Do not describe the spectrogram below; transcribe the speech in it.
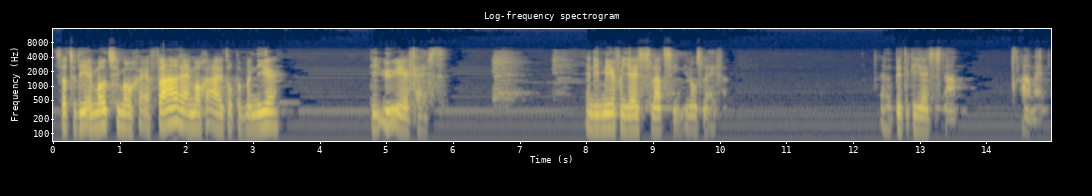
Zodat we die emotie mogen ervaren en mogen uiten op een manier die u eer geeft. En die meer van Jezus laat zien in ons leven. En dat bid ik in Jezus naam. Amen.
